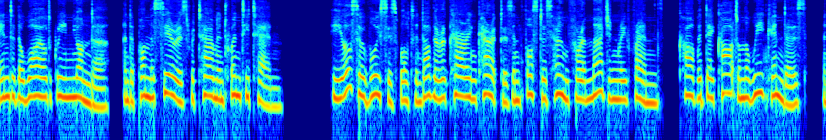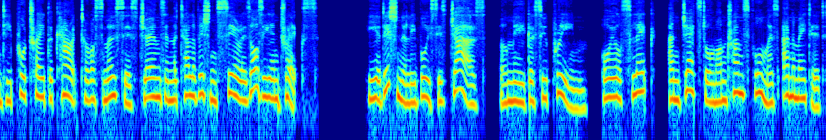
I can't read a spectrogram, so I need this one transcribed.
Into the Wild Green Yonder, and upon the series' return in 2010. He also voices Walt and other recurring characters in Foster's Home for Imaginary Friends, Carver Descartes on The Weekenders, and he portrayed the character Osmosis Jones in the television series Ozzy and Drix. He additionally voices Jazz, Omega Supreme, Oil Slick, and Jetstorm on Transformers Animated.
